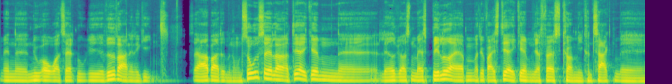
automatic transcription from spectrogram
men øh, nu over til alt muligt vedvarende energi. Så jeg arbejdede med nogle solceller, og derigennem øh, lavede vi også en masse billeder af dem, og det var faktisk derigennem, jeg først kom i kontakt med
